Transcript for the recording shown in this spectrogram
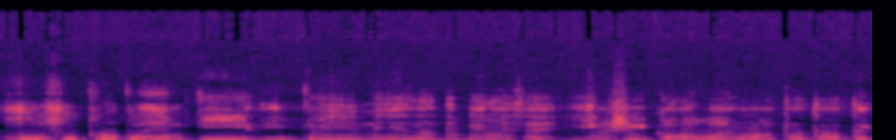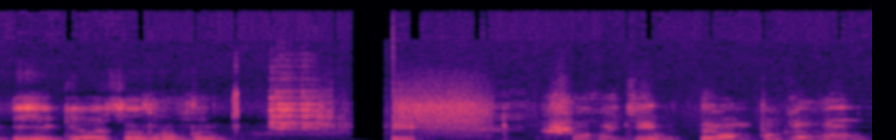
інші проблемки, і мені знадобилося інший коловорот. От, от такий, як я це зробив. Що хотів, те вам показав.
